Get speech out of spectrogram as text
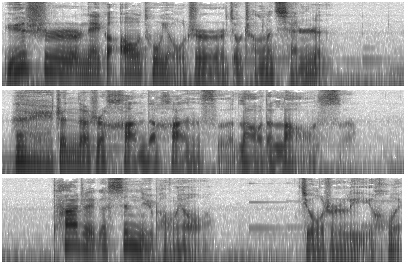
于是那个凹凸有致就成了前任。哎，真的是旱的旱死，涝的涝死。他这个新女朋友，就是李慧。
